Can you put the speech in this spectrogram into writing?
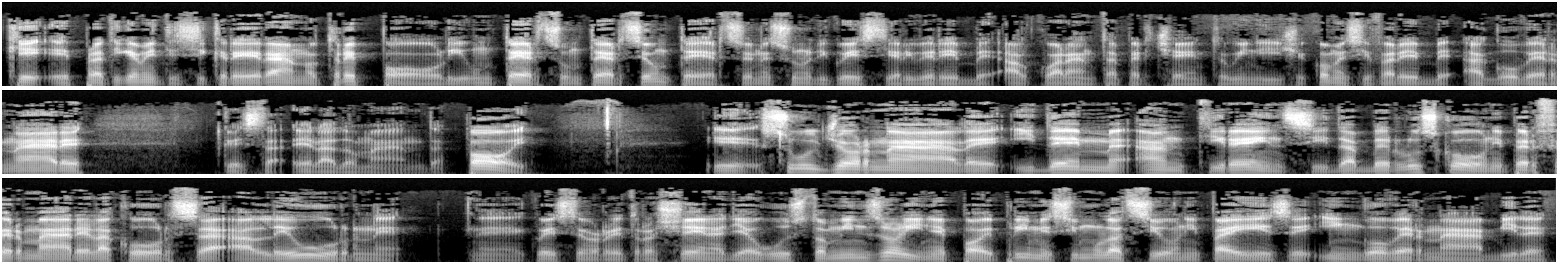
che eh, praticamente si creeranno tre poli, un terzo, un terzo e un terzo, e nessuno di questi arriverebbe al 40%. Quindi dice come si farebbe a governare? Questa è la domanda. Poi, eh, sul giornale, idem anti-Renzi da Berlusconi per fermare la corsa alle urne. Eh, questo è un retroscena di Augusto Minzolini e poi prime simulazioni paese ingovernabile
